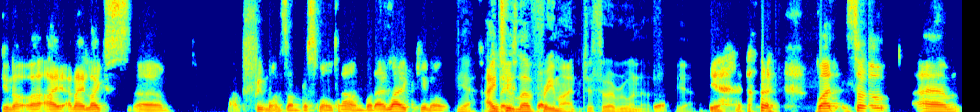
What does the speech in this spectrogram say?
you know, I and I like um, uh, Fremont's not a small town, but I like, you know. Yeah, I too love Fremont, just so everyone knows. Yeah, yeah. yeah. but so, um,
